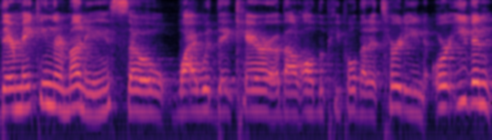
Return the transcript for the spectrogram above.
they're making their money. So why would they care about all the people that it's hurting, or even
